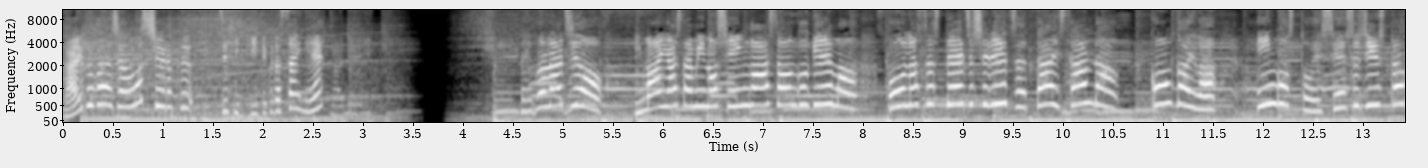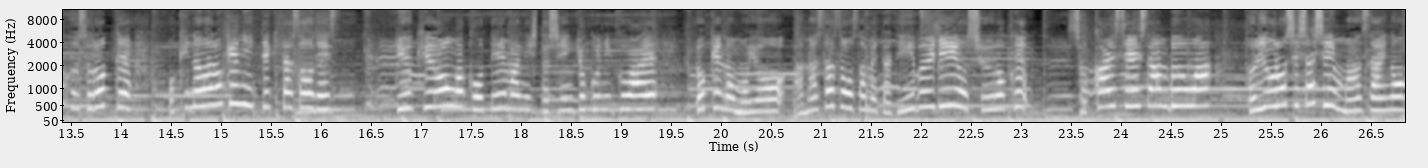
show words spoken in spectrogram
ライブバージョン」を収録。ぜひ聴いてくださいね。ウェブラジオ今井あさみのシンガーソングゲーマーボーナスステージシリーズ第3弾。今回はミンゴスと SSG スタッフ揃って沖縄ロケに行ってきたそうです。琉球音楽をテーマにした新曲に加えロケの模様を余さず収めた DVD を収録。初回生産分は撮り下ろし写真満載の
